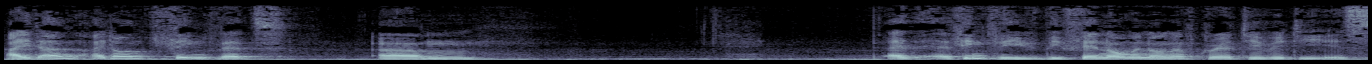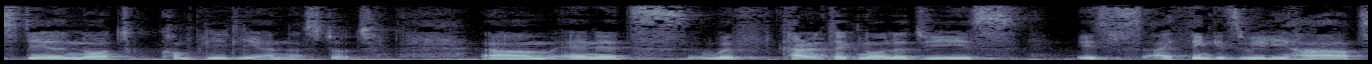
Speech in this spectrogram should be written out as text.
I don't I don't think that. Um, I, I think the, the phenomenon of creativity is still not completely understood. Um, and it's with current technologies, it's, I think it's really hard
